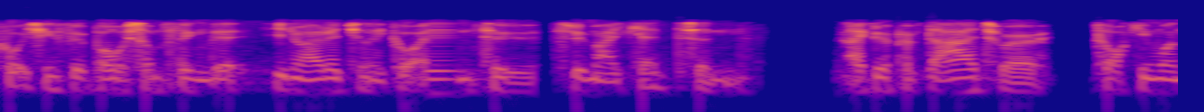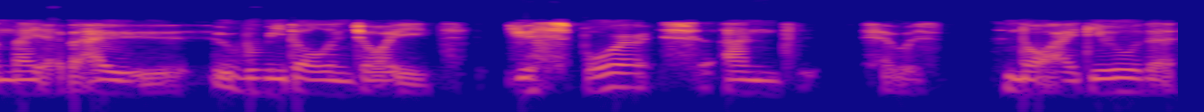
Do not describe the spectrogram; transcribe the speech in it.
Coaching football is something that you know I originally got into through my kids, and a group of dads were talking one night about how we'd all enjoyed youth sports, and it was not ideal that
